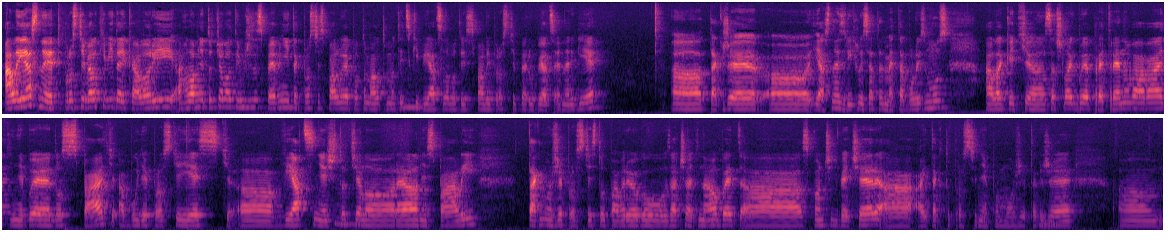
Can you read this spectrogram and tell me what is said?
Ale jasné, je to proste veľký výdaj kalórií a hlavne to telo tým, že sa spevní, tak proste spaluje potom automaticky mm. viac, lebo tie svaly proste berú viac energie. Uh, takže uh, jasné, zrýchli sa ten metabolizmus, ale keď uh, sa človek bude pretrénovávať, nebude dosť spať a bude proste jesť uh, viac, než to mhm. telo reálne spáli, tak môže proste s tou power jogou začať na obed a skončiť večer a aj tak to proste nepomôže. Takže um,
